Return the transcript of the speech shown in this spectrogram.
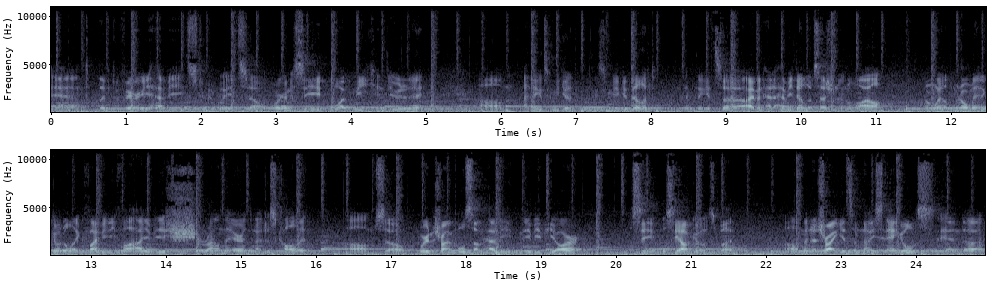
and lift very heavy, stupid weights. So we're gonna see what we can do today. Um, I think it's gonna be good. It's gonna be a good deadlift. I think it's. Uh, I haven't had a heavy deadlift session in a while. Normally, normally I go to like 585 ish around there, and then I just call it. Um, so we're gonna try and pull some heavy, maybe a PR. We'll see. We'll see how it goes, but um, I'm gonna try and get some nice angles, and uh,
